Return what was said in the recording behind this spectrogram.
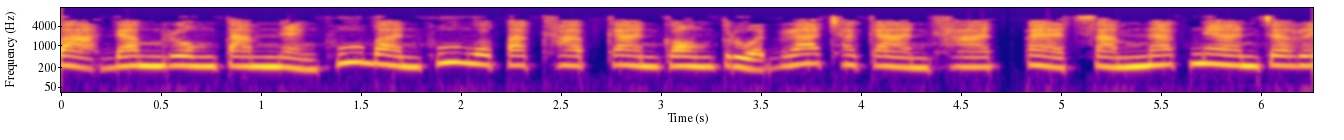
บะดำรงตำแหน่งผู้บันผู้วปักคับการกองตรวจราชการคัด 8 สำนักงานเจเร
